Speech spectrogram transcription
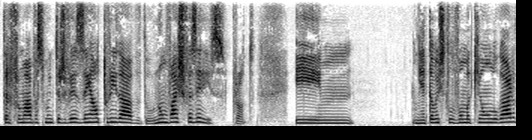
transformava-se muitas vezes em autoridade, do não vais fazer isso. Pronto. E, hum, e então isto levou-me aqui a um lugar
